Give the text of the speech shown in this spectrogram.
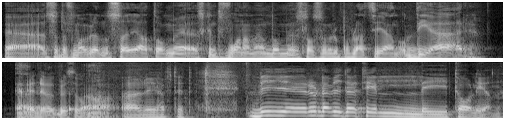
Eh, så då får man väl ändå säga att de, jag skulle inte förvåna mig om de slåss om Europaplats igen. Och det är en, en överprestation. Ja. ja, det är häftigt. Vi rullar vidare till Italien.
